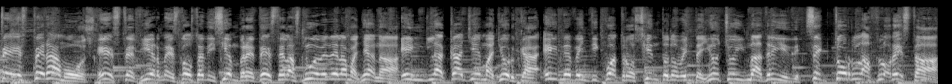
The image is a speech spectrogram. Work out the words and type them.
Te esperamos este viernes 2 de diciembre desde las 9 de la mañana en la calle Mallorca N24 198 y Madrid, sector La Floresta.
